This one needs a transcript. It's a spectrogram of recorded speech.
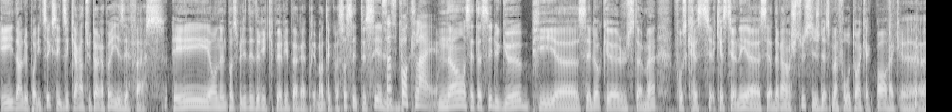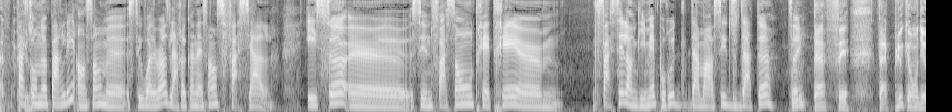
Et dans le politique, c'est dit 48 heures après, ils les effacent. Et on a une possibilité de récupérer par après. en tout cas, ça, c'est assez... Ça, c'est pas clair. Non, c'est assez lugubre, puis euh, c'est là que, justement, faut se questionner, euh, ça dérange-tu si je laisse ma photo à quelque part? Euh, Parce qu'on a parlé ensemble, Steve Waterhouse, de la reconnaissance faciale. Et ça, c'est une façon très, très facile, entre guillemets, pour eux d'amasser du data tout à fait. fait plus qu'ils ont des,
